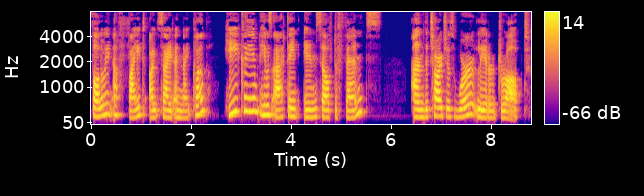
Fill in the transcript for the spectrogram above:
following a fight outside a nightclub. He claimed he was acting in self defense and the charges were later dropped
